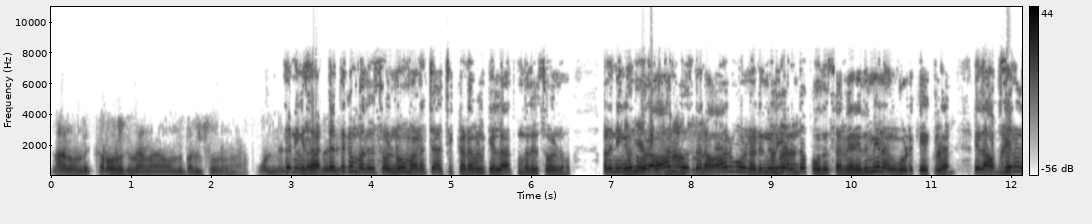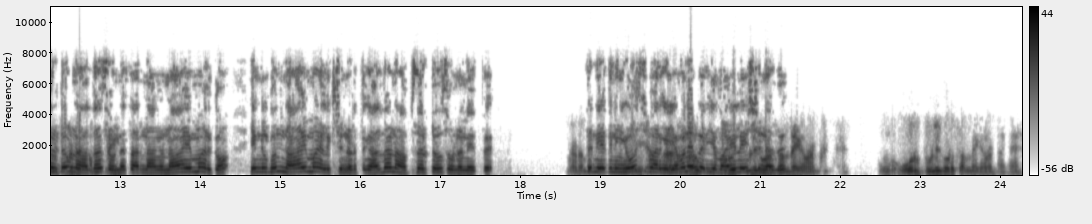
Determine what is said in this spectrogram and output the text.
நான் வந்து கடவுளுக்கு நான் வந்து பதில் சொல்லணும் மேடம் ஒண்ணு. சார் நீங்க சட்டத்துக்கும் பதில் சொல்லணும். மனச்சாட்சி கடவுளுக்கு எல்லாத்துக்கும் பதில் சொல்லணும். ஆனா நீங்க வந்து ஒரு ஆர்வம் சார். ஆர்வம் நடுநிலையா இருந்தா போதும் சார். வேற எதுவுமே நாங்க உங்கள்ட்ட கேட்கல. இது அப்சர்வர்ட்டும் நான் அதான் சொன்னேன் சார். நாங்க நியாயமா இருக்கோம். எங்களுக்கு வந்து நியாயமா எலெக்ஷன் நடத்துங்க. அதுதான் நான் அப்சர்வர்ட்டும் சொன்னேன் நேத்து. நேத்து நீங்க யோசிச்சு பாருங்க எவ்வளவு பெரிய வயலேஷன் அது? சந்தேகம் வேண்டாங்க. ஒரு துளி கூட சந்தேகம் வேண்டாங்க.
